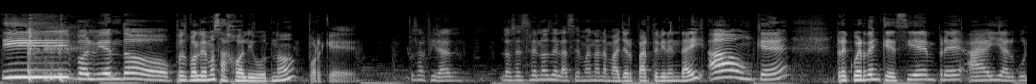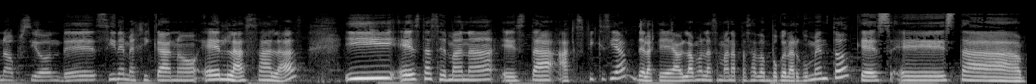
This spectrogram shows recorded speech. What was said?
Y volviendo, pues volvemos a Hollywood, ¿no? Porque, pues al final, los estrenos de la semana, la mayor parte vienen de ahí, aunque recuerden que siempre hay alguna opción de cine mexicano en las salas. Y esta semana está Asfixia, de la que hablamos la semana pasada un poco el argumento, que es esta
